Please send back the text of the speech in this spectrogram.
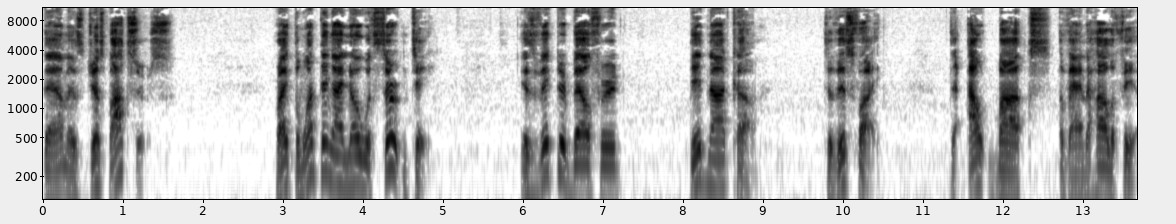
them as just boxers. Right? The one thing I know with certainty is Victor Belfort did not come to this fight to outbox Evander Holyfield.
